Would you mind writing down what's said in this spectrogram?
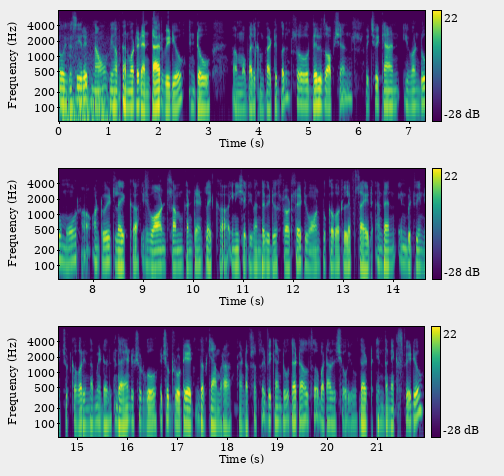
so if you see right now we have converted entire video into uh, mobile compatible. So there is options which we can even do more uh, onto it. Like uh, if you want some content like uh, initially when the video starts right you want to cover left side and then in between it should cover in the middle. In the end it should go it should rotate the camera kind of stuff so we can do that also but i'll show you that in the next video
